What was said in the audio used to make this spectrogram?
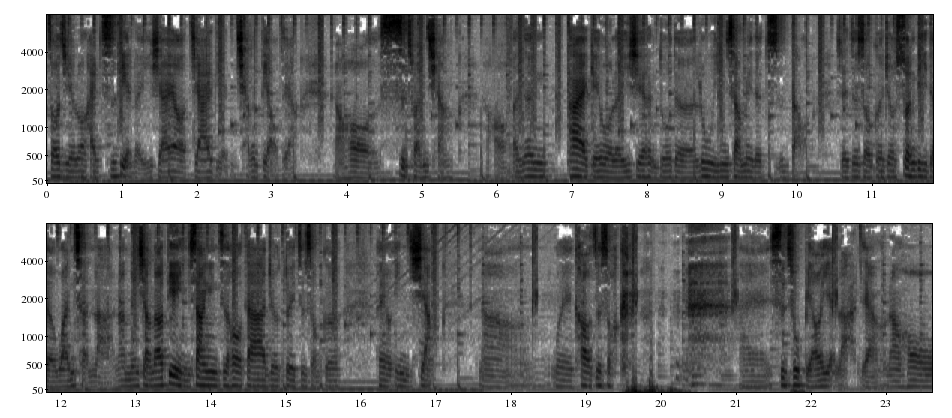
周杰伦还指点了一下，要加一点腔调这样，然后四川腔，好反正他还给我了一些很多的录音上面的指导，所以这首歌就顺利的完成啦。那没想到电影上映之后，大家就对这首歌很有印象，那我也靠这首歌。哎，四处表演啦，这样，然后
